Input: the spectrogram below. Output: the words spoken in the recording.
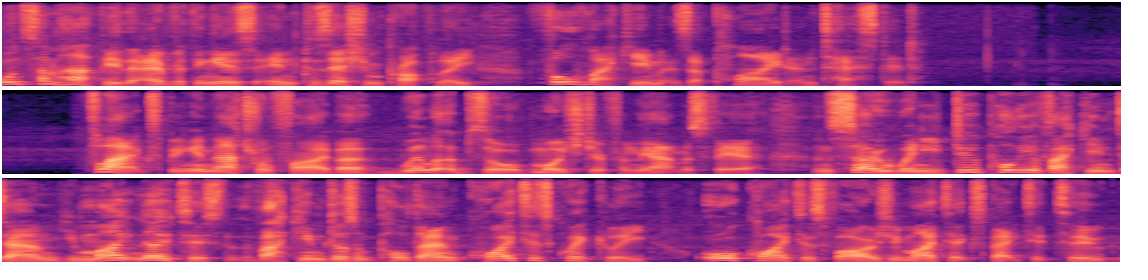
Once I'm happy that everything is in position properly, full vacuum is applied and tested. Flax, being a natural fibre, will absorb moisture from the atmosphere, and so when you do pull your vacuum down, you might notice that the vacuum doesn't pull down quite as quickly or quite as far as you might expect it to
